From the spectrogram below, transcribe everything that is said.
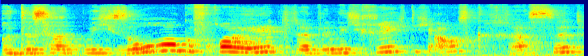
und das hat mich so gefreut. Da bin ich richtig ausgerastet.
